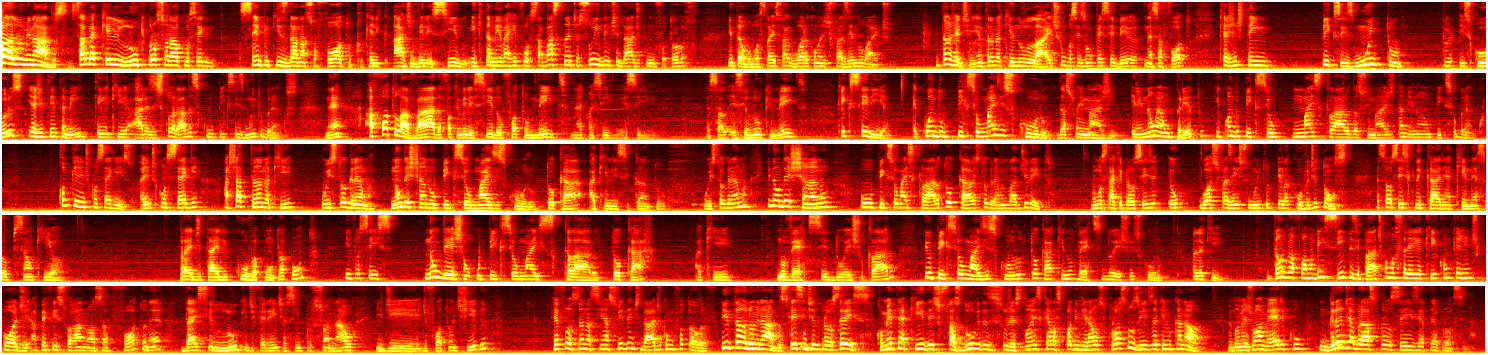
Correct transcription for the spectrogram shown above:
Fala iluminados! Sabe aquele look profissional que você sempre quis dar na sua foto, com aquele ar de envelhecido e que também vai reforçar bastante a sua identidade como fotógrafo? Então, vou mostrar isso agora como a gente fazer no Lightroom. Então, gente, entrando aqui no Lightroom, vocês vão perceber nessa foto que a gente tem pixels muito escuros e a gente tem também tem aqui áreas estouradas com pixels muito brancos. Né? A foto lavada, a foto envelhecida ou foto mate, né, com esse, esse, essa, esse look mate, o que, que seria? É quando o pixel mais escuro da sua imagem ele não é um preto e quando o pixel mais claro da sua imagem também não é um pixel branco. Como que a gente consegue isso? A gente consegue achatando aqui o histograma, não deixando o pixel mais escuro tocar aqui nesse canto o histograma e não deixando o pixel mais claro tocar o histograma do lado direito. Vou mostrar aqui para vocês, eu gosto de fazer isso muito pela curva de tons. É só vocês clicarem aqui nessa opção aqui, ó, para editar ele curva ponto a ponto e vocês não deixam o pixel mais claro tocar aqui no vértice do eixo claro e o pixel mais escuro tocar aqui no vértice do eixo escuro. Olha aqui. Então, de uma forma bem simples e prática, eu mostrei aqui como que a gente pode aperfeiçoar a nossa foto, né? dar esse look diferente, assim, profissional e de, de foto antiga, reforçando assim a sua identidade como fotógrafo. Então, iluminados, fez sentido para vocês? Comentem aqui, deixem suas dúvidas e sugestões que elas podem virar os próximos vídeos aqui no canal. Meu nome é João Américo, um grande abraço para vocês e até a próxima.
